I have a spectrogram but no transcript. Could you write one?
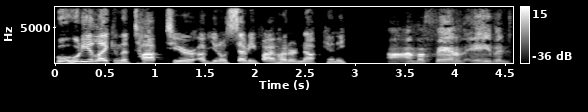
who, who do you like in the top tier of, you know, 7,500 and up, Kenny? I'm a fan of Abe and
